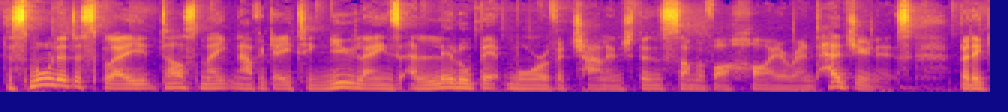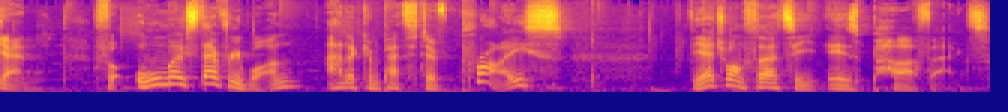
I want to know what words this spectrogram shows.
the smaller display does make navigating new lanes a little bit more of a challenge than some of our higher end head units. But again, for almost everyone at a competitive price, the Edge 130 is perfect.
